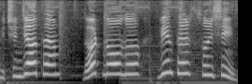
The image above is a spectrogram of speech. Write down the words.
Üçüncü atım 4 nolu Winter Sunshin.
